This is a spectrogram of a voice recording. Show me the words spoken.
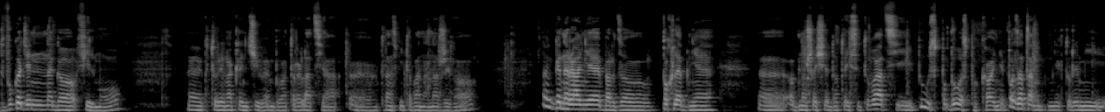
dwugodzinnego filmu, e, który nakręciłem. Była to relacja e, transmitowana na żywo. Generalnie bardzo pochlebnie odnoszę się do tej sytuacji. Było spokojnie, poza tam niektórymi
